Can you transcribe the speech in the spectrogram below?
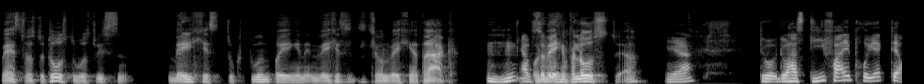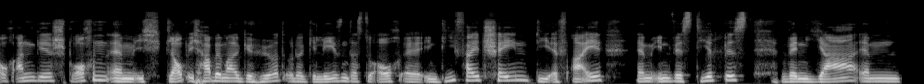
weißt, was du tust. Du musst wissen, welche Strukturen bringen in welcher Situation welchen Ertrag mhm, oder welchen Verlust. Ja. Ja. Du, du hast DeFi-Projekte auch angesprochen. Ähm, ich glaube, ich habe mal gehört oder gelesen, dass du auch äh, in DeFi-Chain, DFI, ähm, investiert bist. Wenn ja, ähm,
